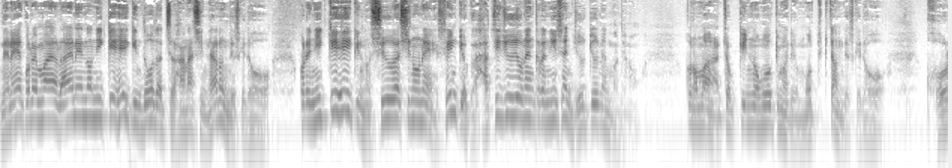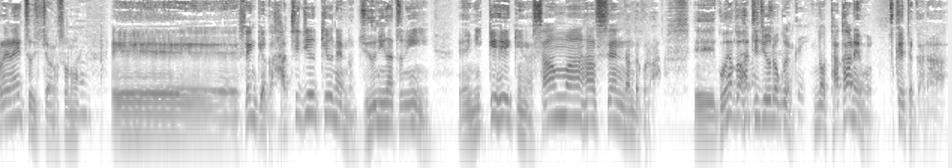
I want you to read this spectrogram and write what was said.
でね、これ前、来年の日経平均どうだっていう話になるんですけど、これ日経平均の週足のね、1984年から2019年までの、このまあ直近の動きまでを持ってきたんですけど、これね、辻ちゃん、その、はい、えー、1989年の12月に、えー、日経平均が3万8000なんだから、えー、586円の高値をつけてから、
